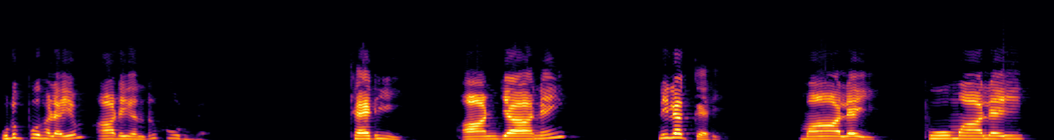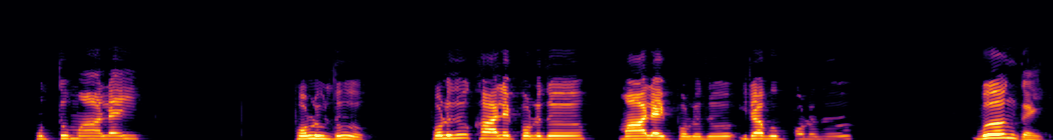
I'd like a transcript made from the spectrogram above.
உடுப்புகளையும் ஆடை என்று கூறுவர். கரி ஆண் யானை. நிலக்கரி மாலை. பூமாலை. முத்துமாலை. பொழுது. பொழுது காலை பொழுது மாலை பொழுது இரவு பொழுது வேங்கை.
